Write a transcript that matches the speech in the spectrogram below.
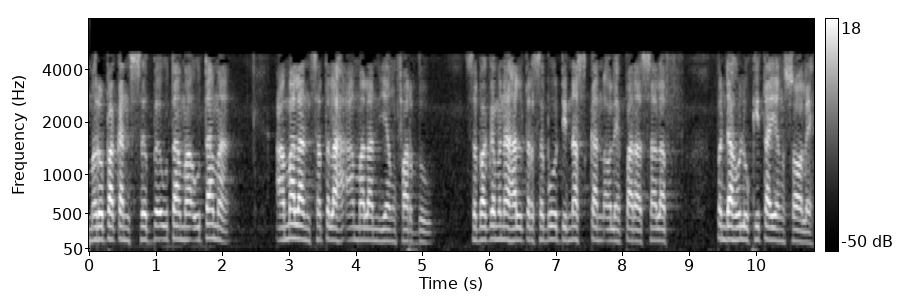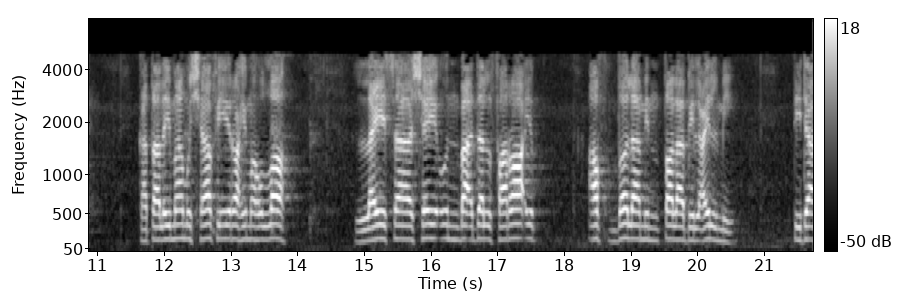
merupakan seutama-utama amalan setelah amalan yang fardu. Sebagaimana hal tersebut dinaskan oleh para salaf pendahulu kita yang soleh kata Imam Syafi'i rahimahullah laisa syai'un ba'dal fara'id afdala min talabil ilmi. Tidak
